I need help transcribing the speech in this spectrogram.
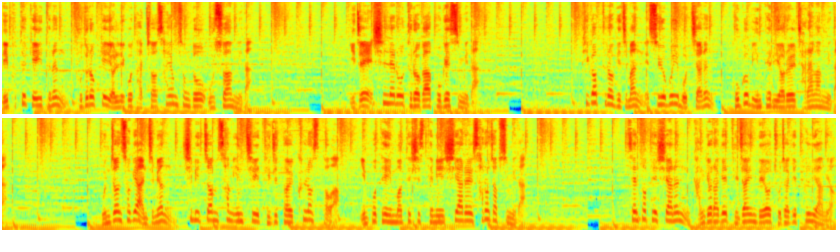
리프트 게이트는 부드럽게 열리고 닫혀 사용성도 우수합니다. 이제 실내로 들어가 보겠습니다. 픽업 트럭이지만 SUV 못지않은 고급 인테리어를 자랑합니다. 운전석에 앉으면 12.3인치 디지털 클러스터와 인포테인먼트 시스템이 시야를 사로잡습니다. 센터페 시야는 간결하게 디자인되어 조작이 편리하며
